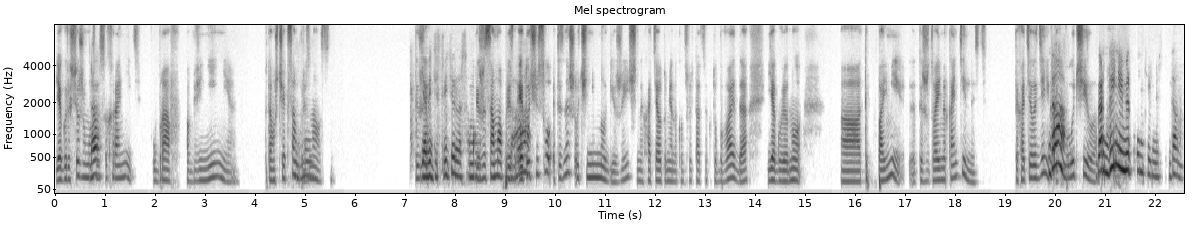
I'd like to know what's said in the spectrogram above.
Я говорю, все же можно да. сохранить, убрав обвинение, потому что человек сам угу. признался. Ты же, я ведь действительно сама. Ты же сама признала. Да. Это очень сложно. Ты знаешь, очень немногие женщины, хотя вот у меня на консультациях кто бывает, да, я говорю, ну, а, ты пойми, это же твоя меркантильность. Ты хотела денег, да. ты получила. Гордыня и меркантильность, да.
